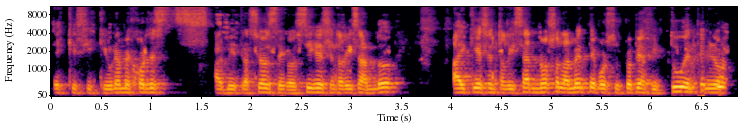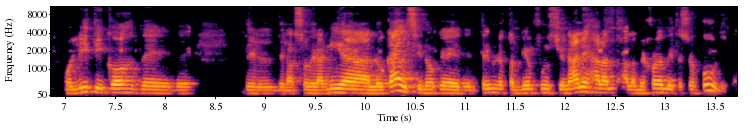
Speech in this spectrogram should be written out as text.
es que si es que una mejor administración se consigue centralizando, hay que descentralizar no solamente por sus propias virtudes en términos políticos de, de, la soberanía local, sino que en términos también funcionales a la, a la, mejor administración pública.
